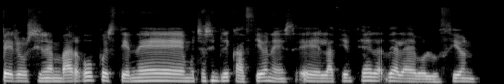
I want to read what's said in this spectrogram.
pero sin embargo pues tiene muchas implicaciones eh, la ciencia de la evolución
